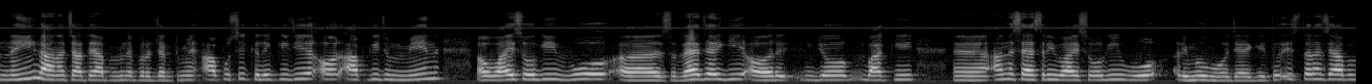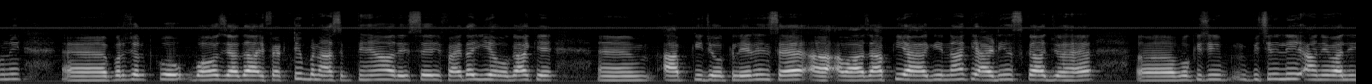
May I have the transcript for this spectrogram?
نہیں لانا چاہتے آپ اپنے پروجیکٹ میں، آپ اسے کلک کیجیے اور آپ کی جو مین وائس ہوگی وہ رہ جائے گی اور جو باقی انسیسری وائس ہوگی وہ ریموو ہو جائے گی۔ تو اس طرح سے آپ اپنی پروجیکٹ کو بہت زیادہ افیکٹو بنا سکتے ہیں اور اس سے فائدہ یہ ہوگا کہ آپ کی جو کلیئرنس ہے آواز آپ کی آئے گی، نہ کہ آڈینس کا جو ہے وہ کسی پچھلی آنے والی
